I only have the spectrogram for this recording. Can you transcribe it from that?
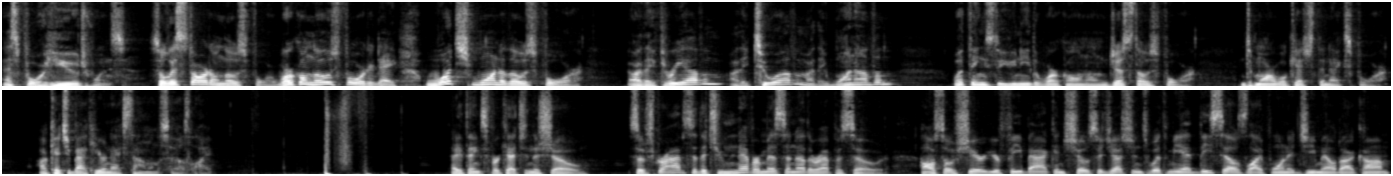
That's four huge ones. So let's start on those four. Work on those four today. Which one of those four? Are they three of them? Are they two of them? Are they one of them? What things do you need to work on on just those four? And tomorrow we'll catch the next four. I'll catch you back here next time on the Sales Life. Hey, thanks for catching the show. Subscribe so that you never miss another episode. Also, share your feedback and show suggestions with me at thesaleslife1 at gmail.com.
